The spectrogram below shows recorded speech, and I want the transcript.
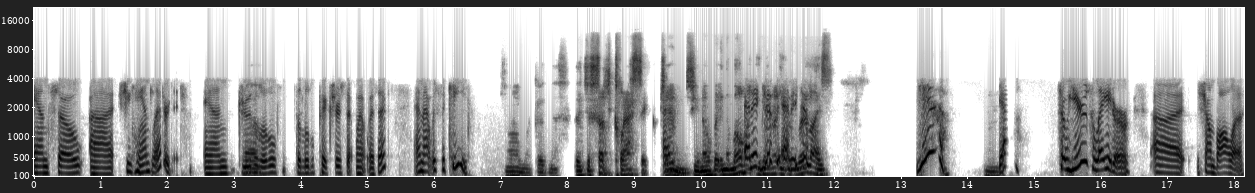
and so uh, she hand lettered it and drew the little the little pictures that went with it, and that was the key. Oh my goodness, they're just such classic gems, and, you know. But in the moment, you just, realize. Just, yeah, mm. yeah. So years later, uh, Shambhala,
